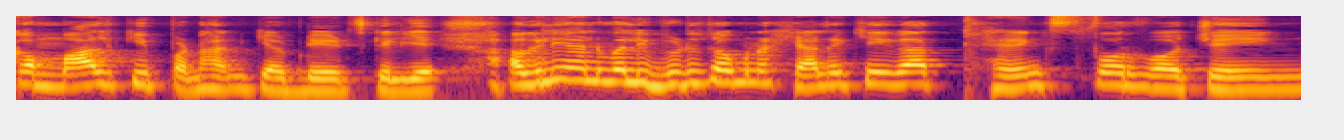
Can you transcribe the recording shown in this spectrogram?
कमाल की पठान की अपडेट्स के लिए। अगली आने वाली वीडियो तो अपना ख्याल रखिएगा। थैंक्स फॉर वॉचिंग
